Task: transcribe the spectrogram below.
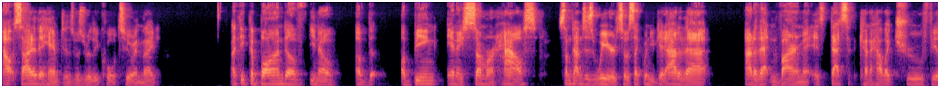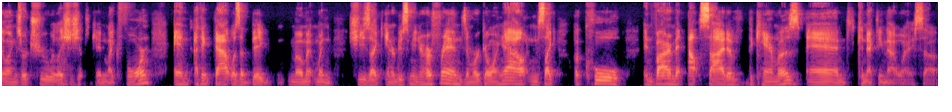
outside of the Hamptons was really cool too. And like, I think the bond of, you know, of the, of being in a summer house sometimes is weird. So it's like when you get out of that out of that environment it's that's kind of how like true feelings or true mm-hmm. relationships can like form and i think that was a big moment when she's like introduced me to her friends and we're going out and it's like a cool environment outside of the cameras and connecting that way so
